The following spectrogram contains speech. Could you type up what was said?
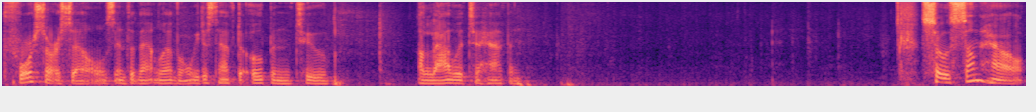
force ourselves into that level. We just have to open to allow it to happen. So somehow,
